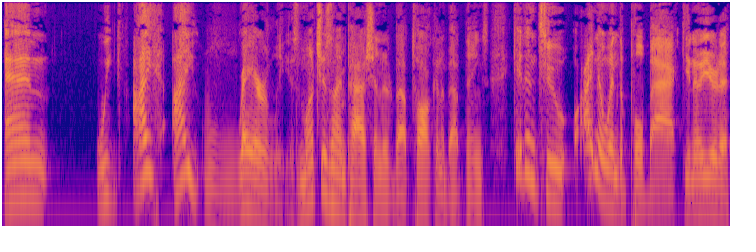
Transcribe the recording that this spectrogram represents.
And we I I rarely, as much as I'm passionate about talking about things, get into. I know when to pull back. You know, you're to.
